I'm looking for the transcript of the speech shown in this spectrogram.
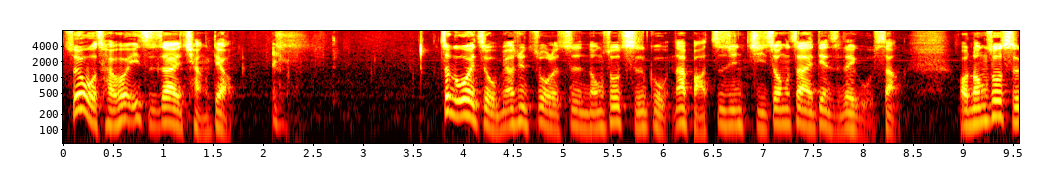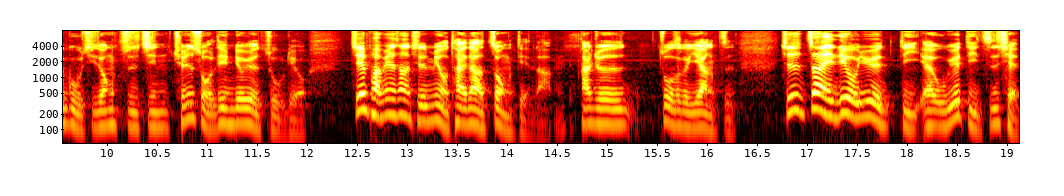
所以我才会一直在强调，这个位置我们要去做的是浓缩持股，那把资金集中在电子类股上。哦，浓缩持股，集中资金，全锁定六月主流。今天盘面上其实没有太大的重点啦，它就是做这个样子。其实，在六月底，呃，五月底之前，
